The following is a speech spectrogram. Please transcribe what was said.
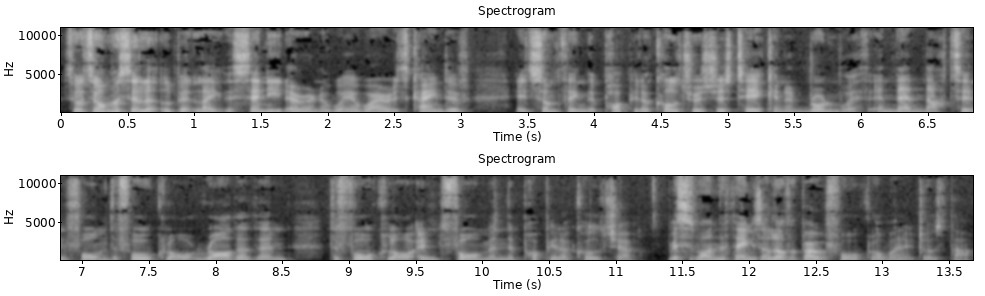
So it's almost a little bit like the sin eater in a way where it's kind of it's something that popular culture has just taken and run with and then that's informed the folklore rather than the folklore informing the popular culture. This is one of the things I love about folklore when it does that.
